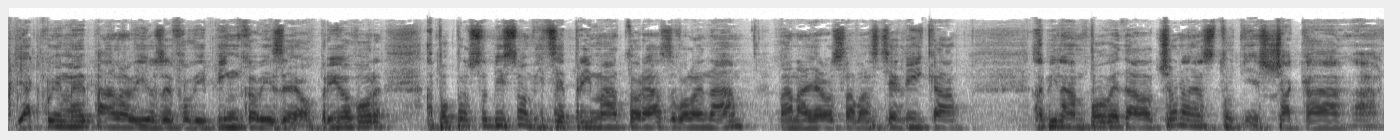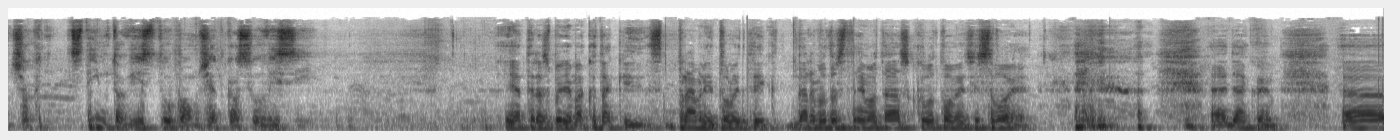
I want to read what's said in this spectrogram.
Ďakujeme pánovi Jozefovi Pinkovi za jeho príhovor a poprosil by som viceprimátora zvolená, pána Jaroslava Stehlíka, aby nám povedal, čo nás tu dnes čaká a čo s týmto výstupom všetko súvisí ja teraz budem ako taký právny politik, darmo dostanem otázku, odpoviem si svoje. Ďakujem. Uh,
